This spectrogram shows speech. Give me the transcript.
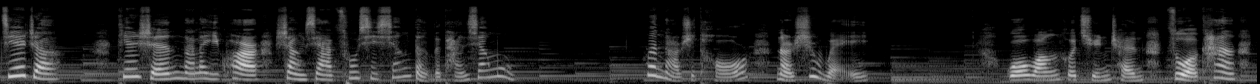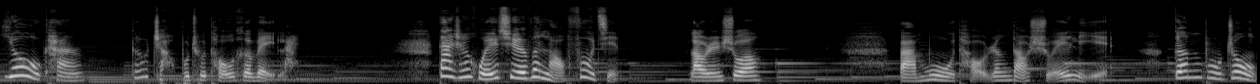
接着，天神拿来一块上下粗细相等的檀香木，问哪儿是头，哪儿是尾。国王和群臣左看右看，都找不出头和尾来。大臣回去问老父亲，老人说。把木头扔到水里，根不重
